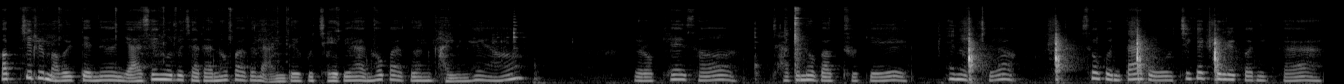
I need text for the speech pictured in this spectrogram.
껍질을 먹을 때는 야생으로 자란 호박은 안 되고 재배한 호박은 가능해요. 이렇게 해서 작은 호박 두 개 해놓고요. 속은 따로 찌개 끓일 거니까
